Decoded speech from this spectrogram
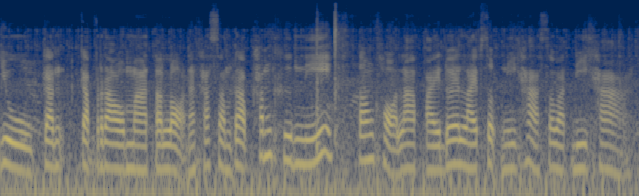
อยู่กันกับเรามาตลอดนะคะสำหรับค่ำคืนนี้ต้องขอลาไปด้วยไลฟ์สดนี้ค่ะ สวัสดีค่ะ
